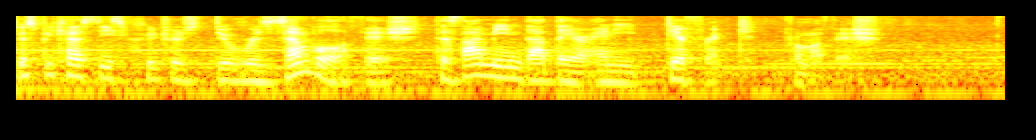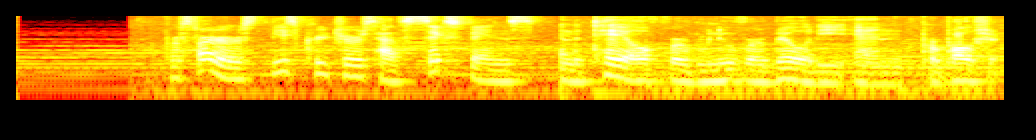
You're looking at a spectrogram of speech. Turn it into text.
Just because these creatures do resemble a fish does not mean that they are any different from a fish. For starters, these creatures have six fins and a tail for maneuverability and propulsion.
